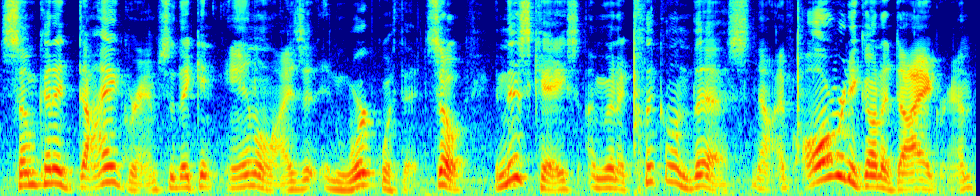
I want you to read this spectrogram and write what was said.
some kind of diagram so they can analyze it and work with it. So in this case, I'm going to click on this. Now I've already got a diagram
